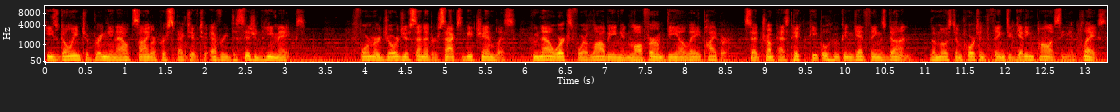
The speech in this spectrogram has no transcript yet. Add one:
He's going to bring an outsider perspective to every decision he makes. Former Georgia Senator Saxby Chambliss, who now works for lobbying and law firm DLA Piper, said Trump has picked people who can get things done, the most important thing to getting policy in place.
